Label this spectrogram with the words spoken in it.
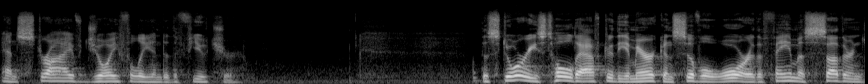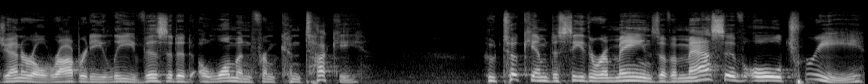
and strive joyfully into the future. The stories told after the American Civil War, the famous Southern General Robert E. Lee visited a woman from Kentucky who took him to see the remains of a massive old tree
